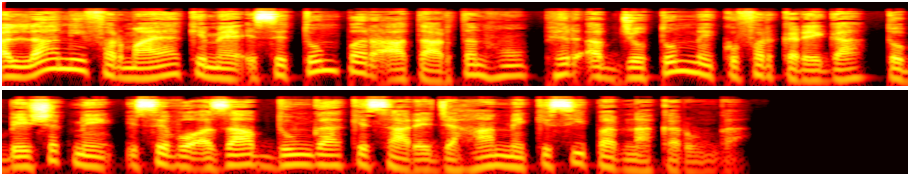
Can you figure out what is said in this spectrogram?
اللہ نے فرمایا کہ میں اسے تم پر آتارتن ہوں، پھر اب جو تم میں کفر کرے گا، تو بے شک میں اسے وہ عذاب دوں گا کہ سارے جہان میں کسی پر نہ کروں گا۔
